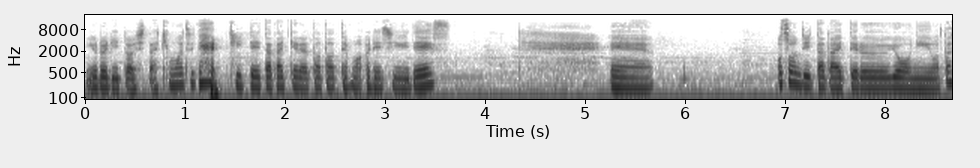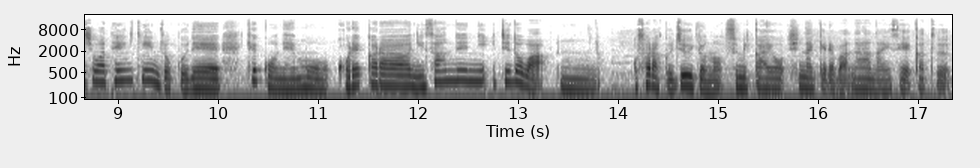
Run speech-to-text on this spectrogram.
ゆるりとした気持ちで 聞いていただけるととっても嬉しいです。えーご存知いただいてるように私は転勤族で結構ねもうこれから23年に一度は、うん、おそらく住居の住み替えをしなければならない生活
